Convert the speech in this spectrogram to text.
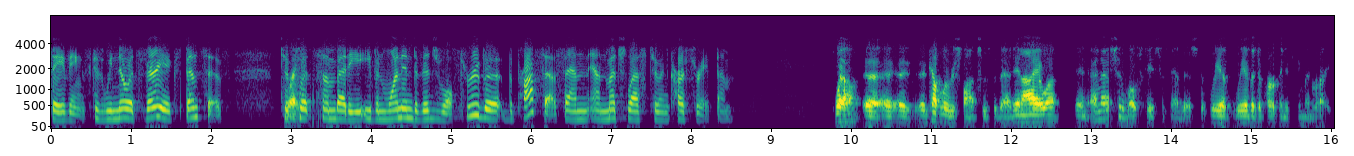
savings? Because we know it's very expensive to Right. put somebody, even one individual, through the, the process, and, and much less to incarcerate them. Well, uh, a, a couple of responses to that. In Iowa, and, and sure most cases have this, but we have we have a Department of Human Rights.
